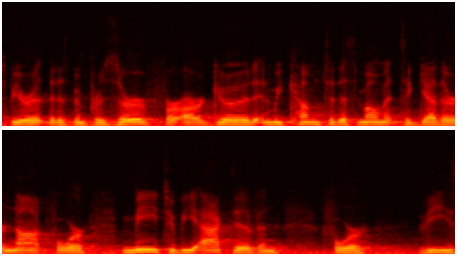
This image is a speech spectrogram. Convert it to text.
Spirit that has been preserved for our good. And we come to this moment together not for me to be active and for these,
